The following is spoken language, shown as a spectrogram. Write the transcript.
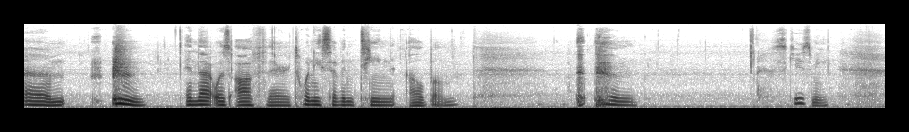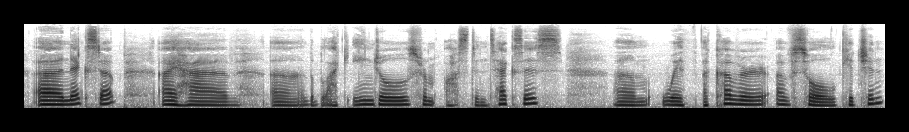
Um, and that was off their 2017 album. Excuse me. Uh, next up, I have uh, the Black Angels from Austin, Texas, um, with a cover of Soul Kitchen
